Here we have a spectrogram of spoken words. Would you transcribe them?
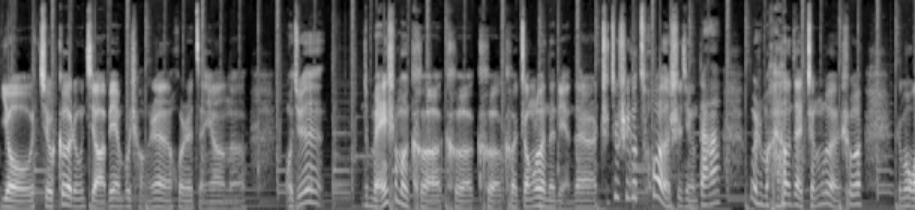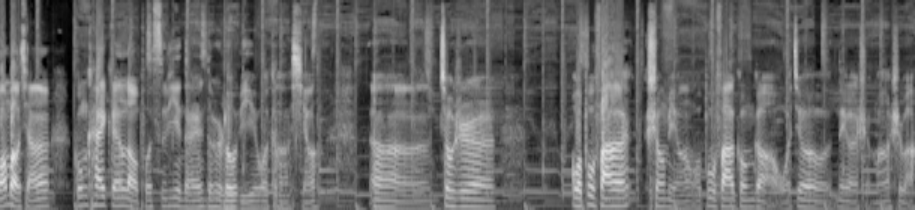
有就各种狡辩不承认或者怎样呢？我觉得就没什么可可可可争论的点在这儿，这就是一个错的事情。大家为什么还要再争论？说什么王宝强公开跟老婆撕逼，男人都是 low 逼？我靠，行，嗯，就是我不发声明，我不发公告，我就那个什么是吧？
